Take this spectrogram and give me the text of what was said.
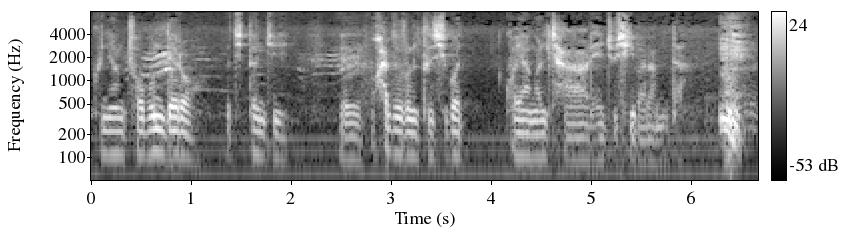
그냥 좁은 대로 어찌든지 화두를 드시고 고향을 잘 해주시기 바랍니다.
